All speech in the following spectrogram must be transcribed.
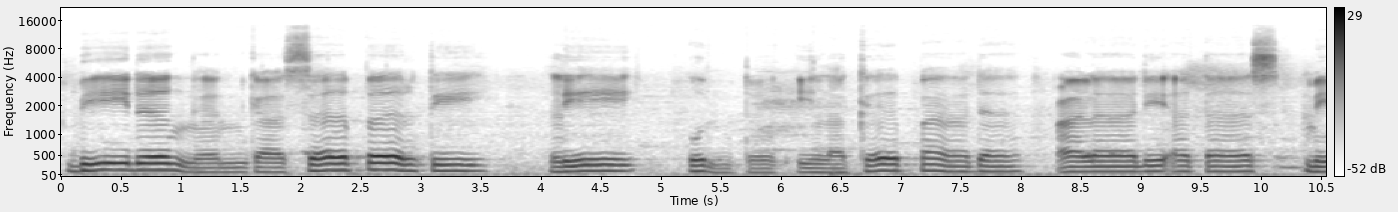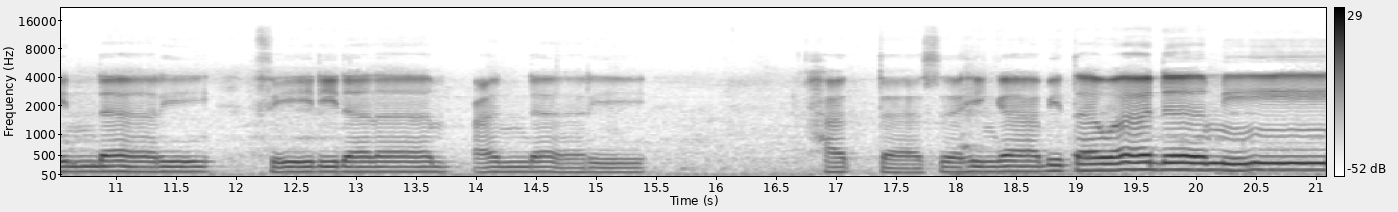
Bi dengan seperti li untuk ilah kepada ala di atas mindari fi di dalam andari. Hatta sehingga bitawa demi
